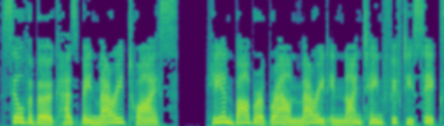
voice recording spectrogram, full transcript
Silverberg has been married twice. He and Barbara Brown married in 1956,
